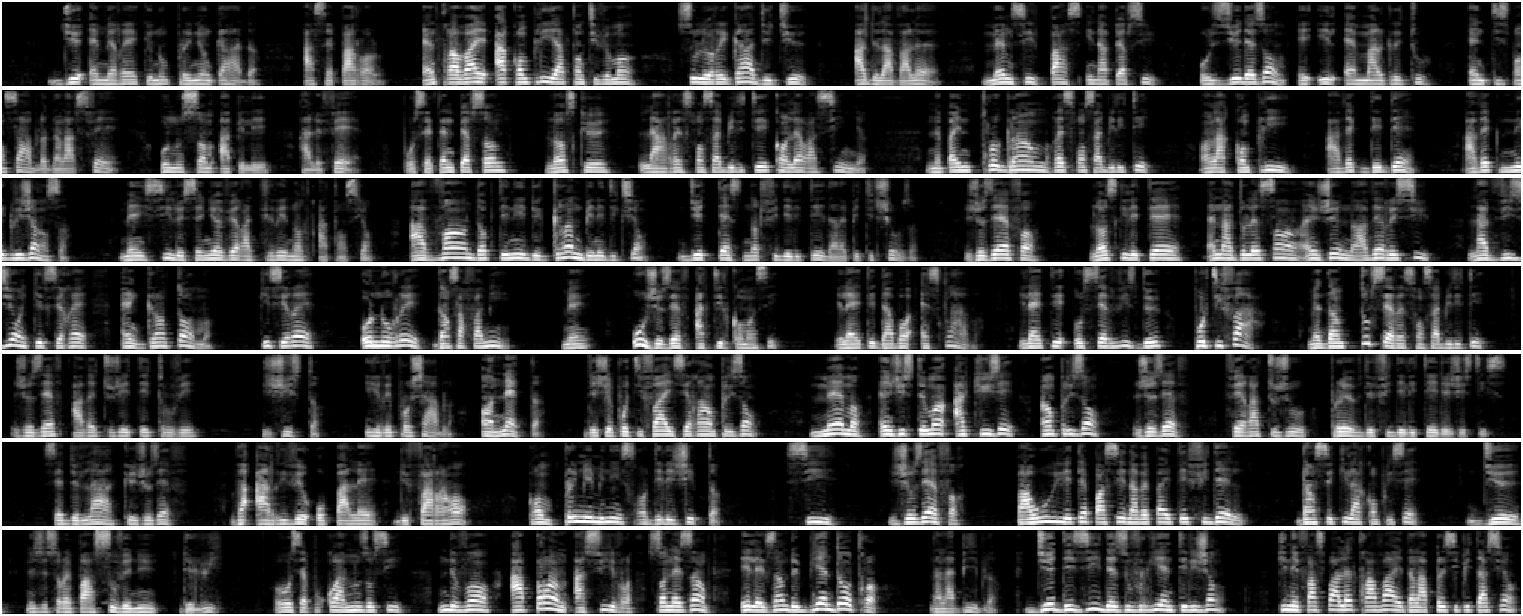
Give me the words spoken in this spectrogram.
Dieu aimerait que nous prenions garde à ses paroles. Un travail accompli attentivement sous le regard de Dieu a de la valeur, même s'il passe inaperçu aux yeux des hommes, et il est malgré tout indispensable dans la sphère où nous sommes appelés à le faire. Pour certaines personnes, lorsque la responsabilité qu'on leur assigne n'est pas une trop grande responsabilité, on l'accomplit avec dédain, avec négligence. Mais ici, le Seigneur veut attirer notre attention. Avant d'obtenir de grandes bénédictions, Dieu teste notre fidélité dans les petites choses. Joseph, lorsqu'il était un adolescent, un jeune, avait reçu la vision qu'il serait un grand homme, qu'il serait honoré dans sa famille. Mais où Joseph a-t-il commencé? Il a été d'abord esclave. Il a été au service de Potiphar. Mais dans toutes ses responsabilités, Joseph avait toujours été trouvé juste, irréprochable, honnête. De chez Potiphar, il sera en prison. Même injustement accusé en prison, Joseph fera toujours preuve de fidélité et de justice. C'est de là que Joseph va arriver au palais du Pharaon comme premier ministre de l'Égypte. Si Joseph, par où il était passé, n'avait pas été fidèle dans ce qu'il accomplissait, Dieu ne se serait pas souvenu de lui. Oh, c'est pourquoi nous aussi, nous devons apprendre à suivre son exemple et l'exemple de bien d'autres dans la Bible. Dieu désire des ouvriers intelligents qui ne fassent pas leur travail dans la précipitation,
